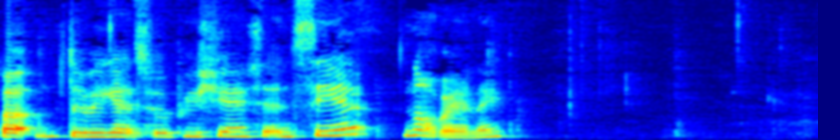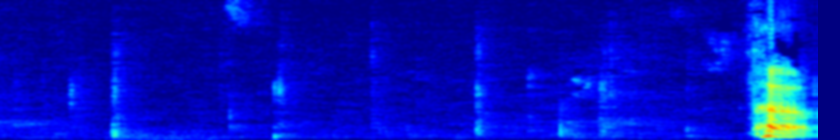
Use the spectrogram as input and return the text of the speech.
but do we get to appreciate it and see it? Not really. it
